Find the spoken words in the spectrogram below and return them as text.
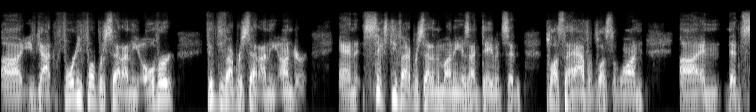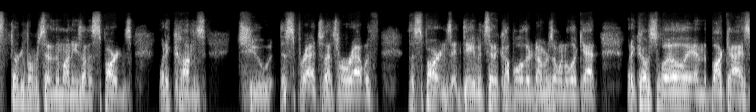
Uh, you've got 44% on the over, 55% on the under, and 65% of the money is on Davidson plus the half or plus the one. Uh, and that's 34% of the money is on the Spartans when it comes to the spread. So that's where we're at with the Spartans and Davidson. A couple other numbers I want to look at when it comes to Loyola and the Buckeyes.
